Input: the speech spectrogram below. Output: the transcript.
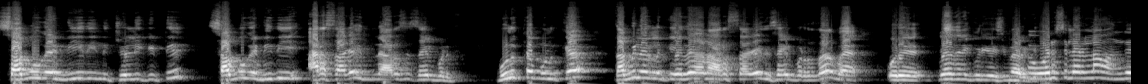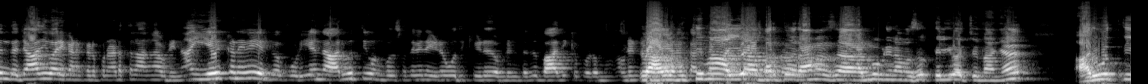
சமூக நீதின்னு சொல்லிக்கிட்டு சமூக நிதி அரசாக இந்த அரசு செயல்படுது முழுக்க முழுக்க தமிழர்களுக்கு எதிரான அரசாக இது செயல்படுறதா ஒரு வேதனைக்குரிய விஷயமா இருக்கு ஒரு சிலர் எல்லாம் வந்து இந்த ஜாதிவாரி கணக்கெடுப்பு நடத்துனாங்க அப்படின்னா ஏற்கனவே இருக்கக்கூடிய இந்த அறுபத்தி ஒன்பது சதவீத இடஒதுக்கீடு அப்படின்றது பாதிக்கப்படும் அதுல முக்கியமா ஐயா. மருத்துவர் ராம அன்புமணி ராமசாமி தெளிவா சொன்னாங்க அறுபத்தி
